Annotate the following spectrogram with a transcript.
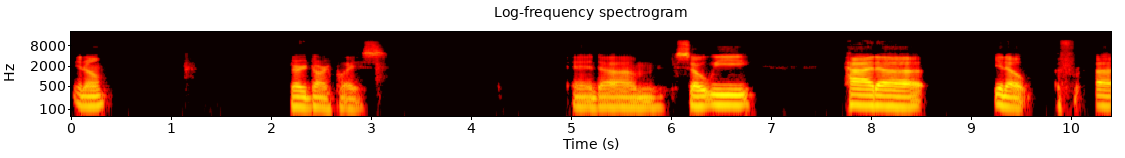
you know, very dark place. And, um, so we had, uh, you know, uh,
